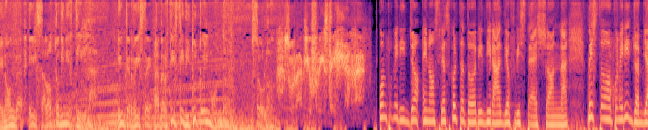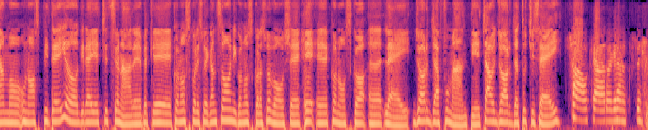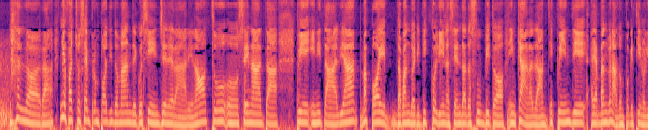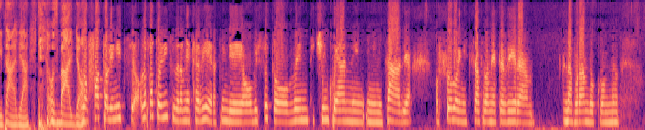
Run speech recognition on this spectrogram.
ora in onda il salotto di Mirtilla. Interviste ad artisti di tutto il mondo. Solo su Radio Free Station. Buon pomeriggio ai nostri ascoltatori di Radio Free Station. Questo pomeriggio abbiamo un ospite, io direi eccezionale, perché conosco le sue canzoni, conosco la sua voce e eh, conosco eh, lei, Giorgia Fumanti. Ciao Giorgia, tu ci sei? Ciao cara, grazie. Allora, io faccio sempre un po' di domande così in generale, no? Tu uh, sei nata qui in Italia, ma poi da quando eri piccolina sei andata subito in Canada e quindi hai abbandonato un pochettino l'Italia, o sbaglio? L'ho fatto all'inizio, l'ho fatto all'inizio della mia carriera, quindi ho vissuto 25 anni in Italia, ho solo iniziato la mia carriera lavorando con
